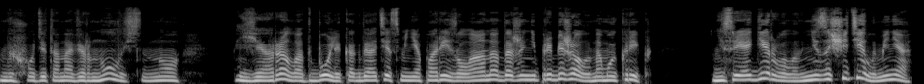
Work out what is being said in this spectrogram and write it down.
Выходит, она вернулась, но... Я орал от боли, когда отец меня порезал, а она даже не прибежала на мой крик. Не среагировала, не защитила меня.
